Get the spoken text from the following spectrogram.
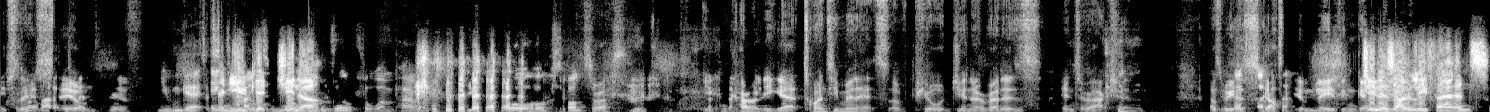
Absolute it's not that steal. expensive. You can get And you pints get of Gina. Brazil for one pound, or sponsor us. You can currently get 20 minutes of pure Gino Redders interaction as we discuss the amazing game. Ginner's only fans.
